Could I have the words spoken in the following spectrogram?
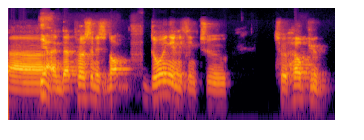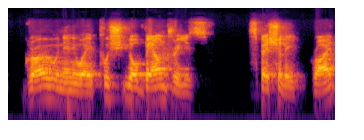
uh, yeah. and that person is not doing anything to to help you grow in any way, push your boundaries, especially, right?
